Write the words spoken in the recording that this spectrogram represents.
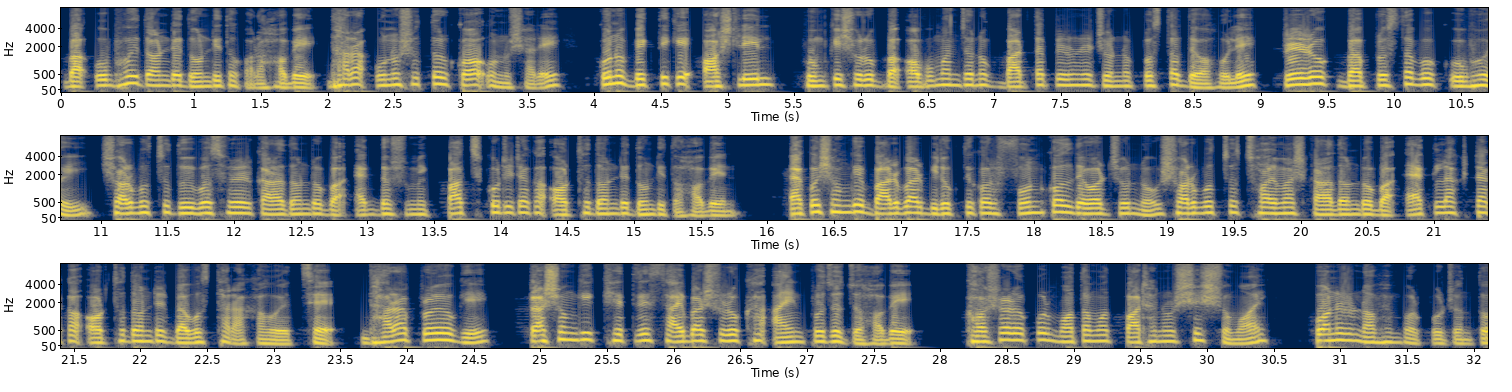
বা উভয় দণ্ডে দণ্ডিত করা হবে। ধারা উনসত্তর ক অনুসারে কোনো ব্যক্তিকে অশ্লীল হুমকিস্বরূপ বা অপমানজনক বার্তা প্রেরণের জন্য প্রস্তাব দেওয়া হলে প্রেরক বা প্রস্তাবক উভয়ই সর্বোচ্চ দুই বছরের কারাদণ্ড বা এক দশমিক পাঁচ কোটি টাকা অর্থদণ্ডে দণ্ডিত হবেন। একই সঙ্গে বারবার বিরক্তিকর ফোন কল দেওয়ার জন্য সর্বোচ্চ ছয় মাস কারাদণ্ড বা এক লাখ টাকা অর্থদণ্ডের ব্যবস্থা রাখা হয়েছে। ধারা প্রয়োগে প্রাসঙ্গিক ক্ষেত্রে সাইবার সুরক্ষা আইন প্রযোজ্য হবে। খসড়ার ওপর মতামত পাঠানোর শেষ সময় পনেরো নভেম্বর পর্যন্ত।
